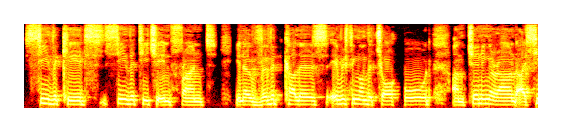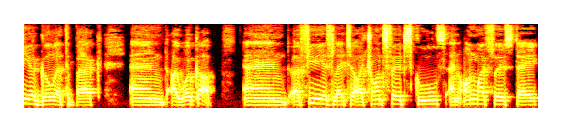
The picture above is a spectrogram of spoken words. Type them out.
see the kids, see the teacher in front, you know, vivid colors, everything on the chalkboard. I'm turning around, I see a girl at the back, and I woke up. And a few years later, I transferred schools, and on my first day,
